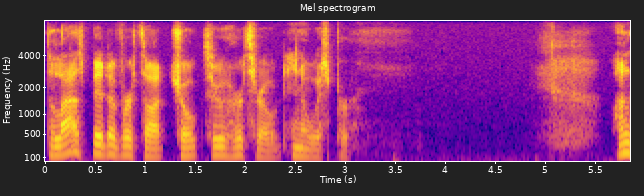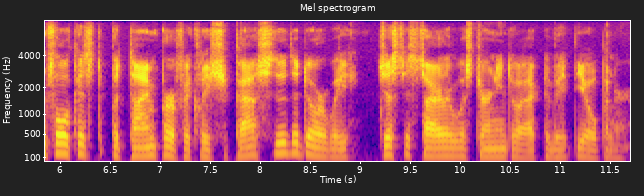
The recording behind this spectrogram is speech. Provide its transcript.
The last bit of her thought choked through her throat in a whisper. Unfocused but timed perfectly, she passed through the doorway just as Tyler was turning to activate the opener.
